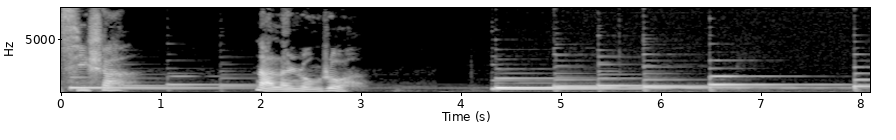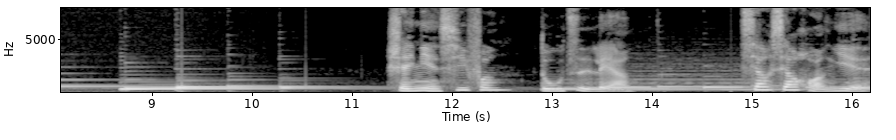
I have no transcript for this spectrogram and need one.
溪沙，纳兰容若。谁念西风独自凉？萧萧黄叶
